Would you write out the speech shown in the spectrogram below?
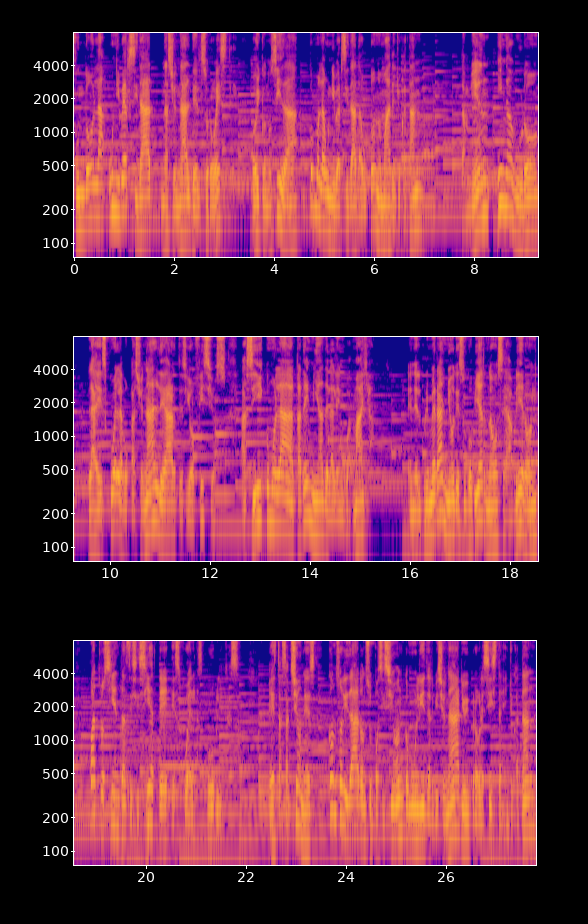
fundó la Universidad Nacional del Suroeste, hoy conocida como la Universidad Autónoma de Yucatán. También inauguró la Escuela Vocacional de Artes y Oficios, así como la Academia de la Lengua Maya. En el primer año de su gobierno se abrieron 417 escuelas públicas. Estas acciones consolidaron su posición como un líder visionario y progresista en Yucatán,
